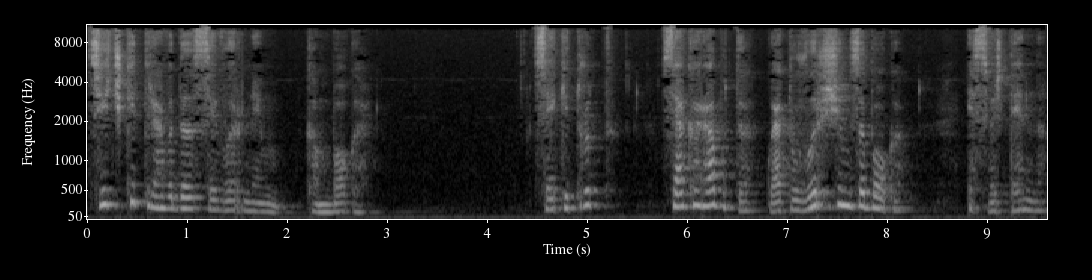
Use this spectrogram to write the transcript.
всички трябва да се върнем към Бога. Всеки труд, всяка работа, която вършим за Бога, е свещена.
